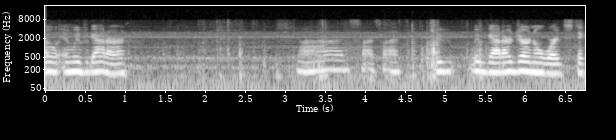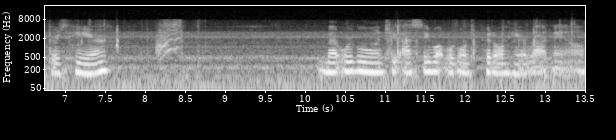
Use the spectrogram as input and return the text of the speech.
Oh, and we've got our slide, slide, slide. We've we've got our journal word stickers here but we're going to, I see what we're going to put on here right now.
